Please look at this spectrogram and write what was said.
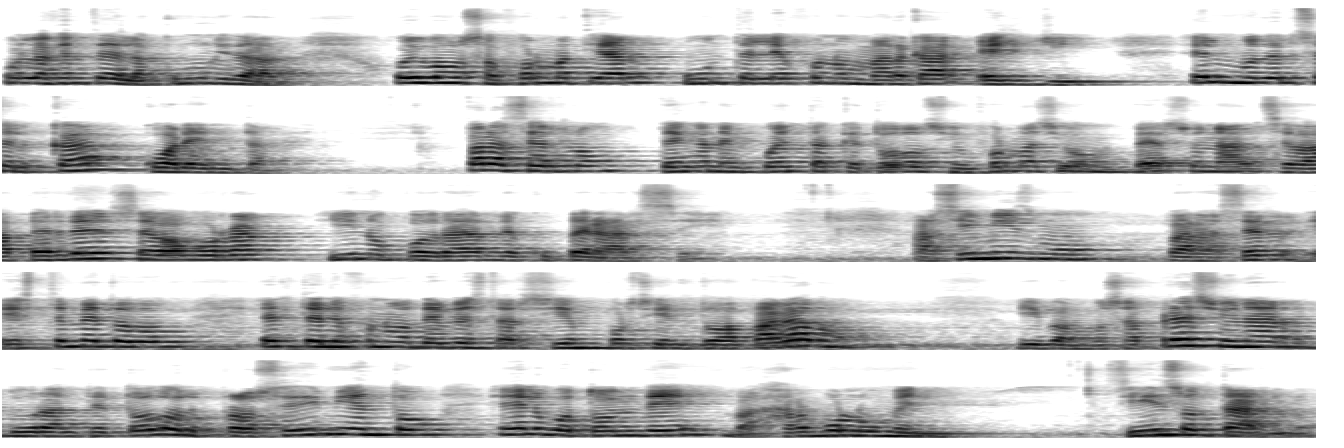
Hola gente de la comunidad, hoy vamos a formatear un teléfono marca LG, el modelo es el K40. Para hacerlo, tengan en cuenta que toda su información personal se va a perder, se va a borrar y no podrá recuperarse. Asimismo, para hacer este método, el teléfono debe estar 100% apagado y vamos a presionar durante todo el procedimiento el botón de bajar volumen sin soltarlo.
